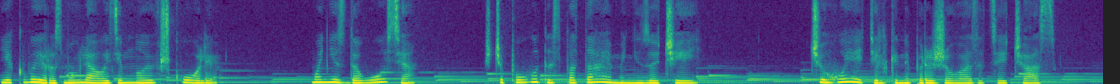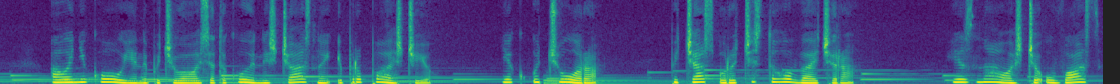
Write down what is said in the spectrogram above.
як ви розмовляли зі мною в школі. Мені здалося, що полуда спадає мені з очей, чого я тільки не пережила за цей час, але ніколи я не почувалася такою нещасною і пропащою, як учора, під час урочистого вечора. Я знала, що у вас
